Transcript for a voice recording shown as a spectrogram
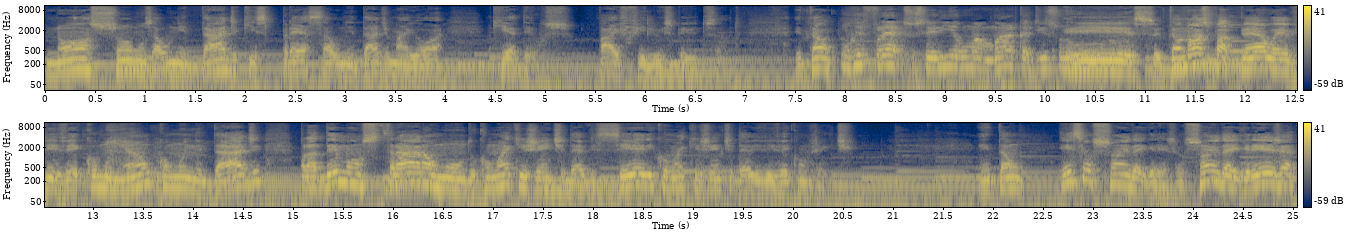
Nós somos a unidade que expressa a unidade maior, que é Deus, Pai, Filho e Espírito Santo. Então, Um reflexo seria uma marca disso no mundo. isso. Então, nosso papel é viver comunhão, comunidade, para demonstrar ao mundo como é que gente deve ser e como é que gente deve viver com gente. Então, esse é o sonho da igreja. O sonho da igreja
